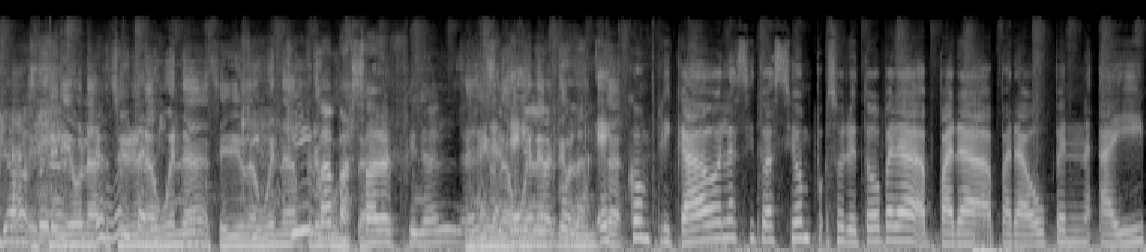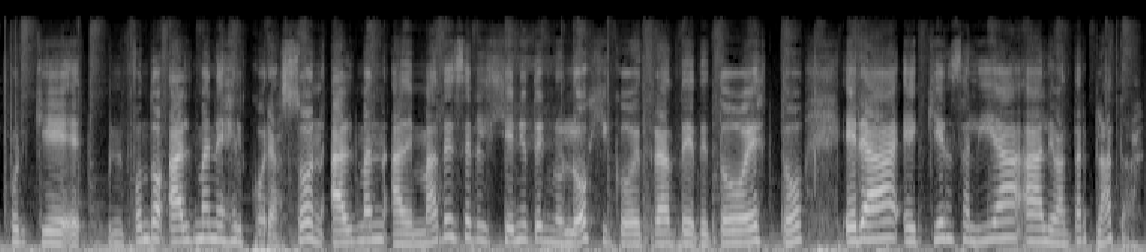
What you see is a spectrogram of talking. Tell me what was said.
¿Qué va a pasar? Sería una, sería una buena, sería una buena ¿Qué pregunta. va a pasar al final? Sería una buena pregunta. Es complicado la situación, sobre todo para, para, para Open ahí, porque en el fondo Altman es el corazón. Altman, además de ser el genio tecnológico detrás de, todo esto, era eh, quien salía a levantar plata.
